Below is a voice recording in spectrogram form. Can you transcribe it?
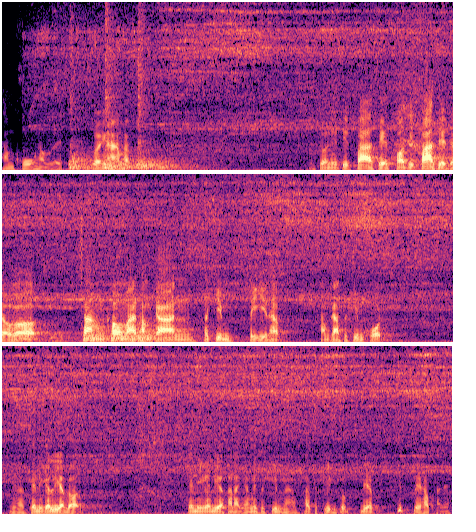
ทำโค้งทำอะไรสวยงามครับส่วนี้ติดฝ้าเสร็จ พอติดฝ้าเสร็จเดี๋ยวก็ ช่างเข้ามาทำการสกิมสีนะครับทำการสกิมโค้ดเนี่ยแค่นี้ก็เรียบแล้วแค่นี้ก็เรียกขนาดยังไม่สกิมนะครับ ถ้าสกิมปุ๊บเรียบกิ๊บเลยครับคันนี้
